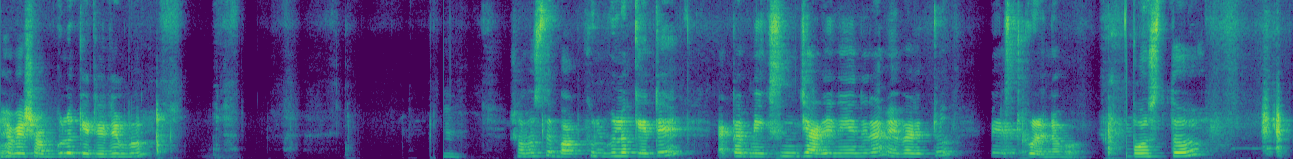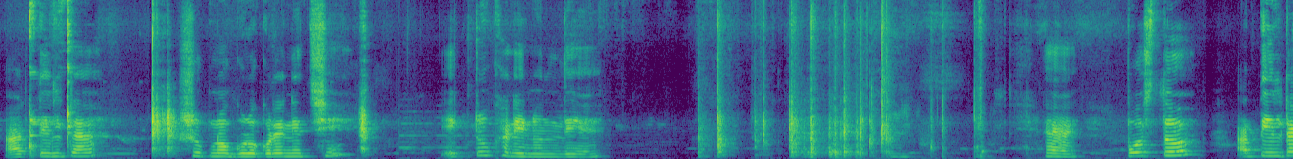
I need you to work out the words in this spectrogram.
এভাবে সবগুলো কেটে নেব। সমস্ত বক ফুলগুলো কেটে একটা মিক্সিং জারে নিয়ে নিলাম এবার একটু পেস্ট করে নেব। পোস্ত আর তিলটা শুকনো গুঁড়ো করে নিচ্ছি একটুখানি নুন দিয়ে। হ্যাঁ পোস্ত আর তিলটা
